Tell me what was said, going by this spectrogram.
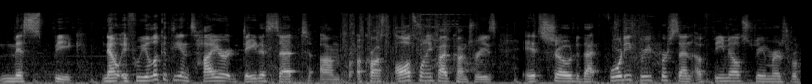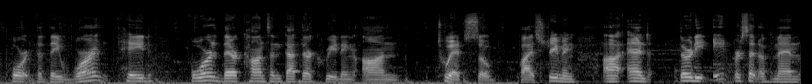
misspeak. Now if we look at the entire data set um, across all 25 countries it showed that 43 percent of female streamers report that they weren't paid for their content that they're creating on twitch so by streaming uh, and 38% of men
